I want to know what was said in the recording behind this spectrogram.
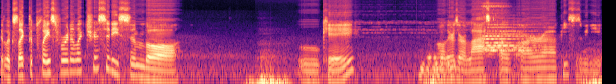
It looks like the place for an electricity symbol. Okay. Oh, there's our last of our uh, pieces we need.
